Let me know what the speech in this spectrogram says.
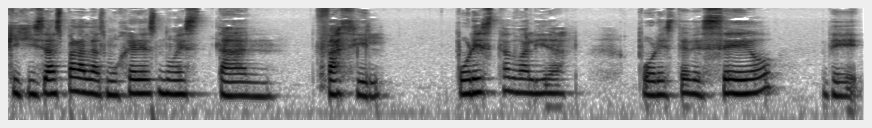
que quizás para las mujeres no es tan fácil por esta dualidad, por este deseo de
